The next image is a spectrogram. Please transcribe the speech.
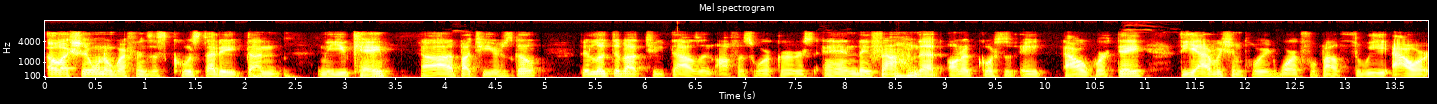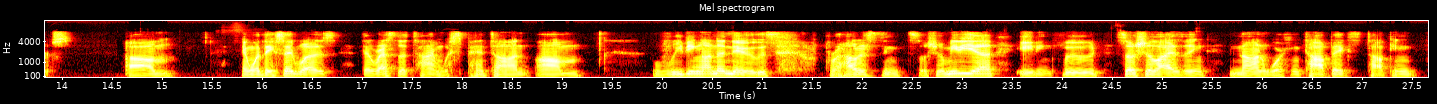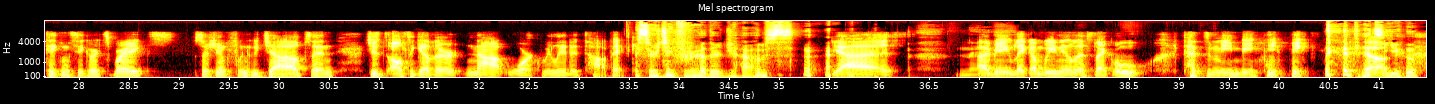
Oh, actually, I want to reference this cool study done in the UK uh, about two years ago. They looked about 2,000 office workers, and they found that on a course of eight-hour workday, the average employee worked for about three hours. Um, and what they said was the rest of the time was spent on um, reading on the news, browsing social media, eating food, socializing, non-working topics, talking, taking cigarettes breaks, searching for new jobs, and just altogether not work-related topic. Searching for other jobs. yes. Nice. I mean, like I'm reading this, like, oh, that's me, me, me, me. that's yeah. you.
